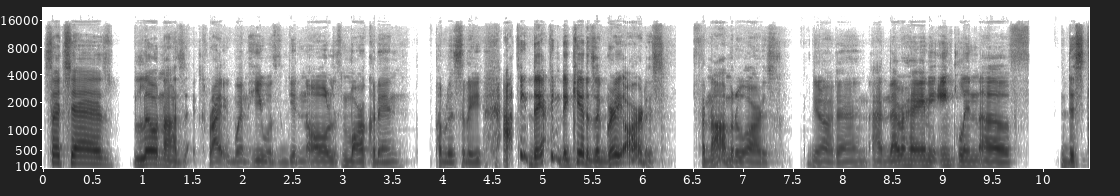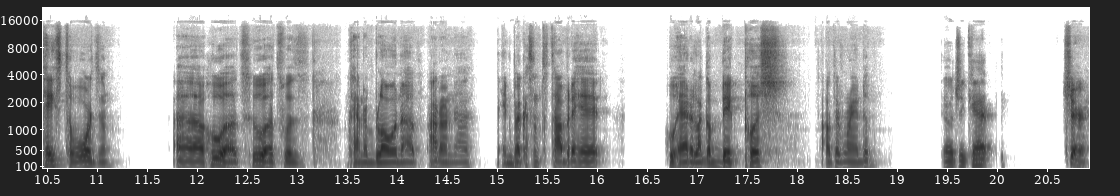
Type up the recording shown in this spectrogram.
such as Lil Nas X, right? When he was getting all this marketing publicity, I think they, I think the kid is a great artist, phenomenal artist. You know what I'm saying? I never had any inkling of distaste towards him. Uh, who else? Who else was kind of blowing up? I don't know. Anybody got something to the top of the head? Who had like a big push out the random? Doja Cat. Sure,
